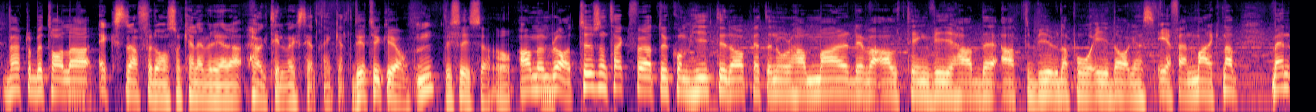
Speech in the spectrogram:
Värt att betala extra för de som kan leverera hög tillväxt. helt enkelt. Det tycker jag. Mm. Precis, ja. Ja, men bra. Tusen tack för att du kom hit idag, Peter Norhammar. Det var allting vi hade att bjuda på i dagens EFN Marknad. Men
